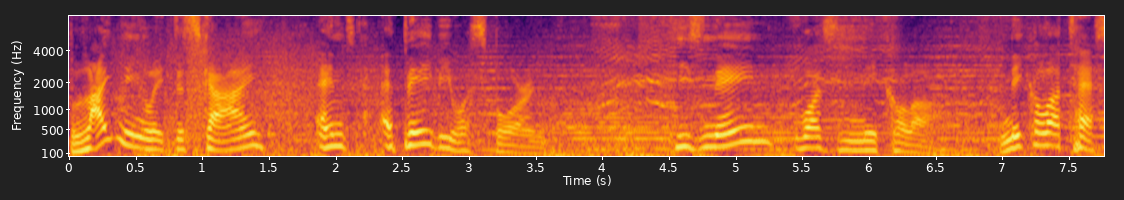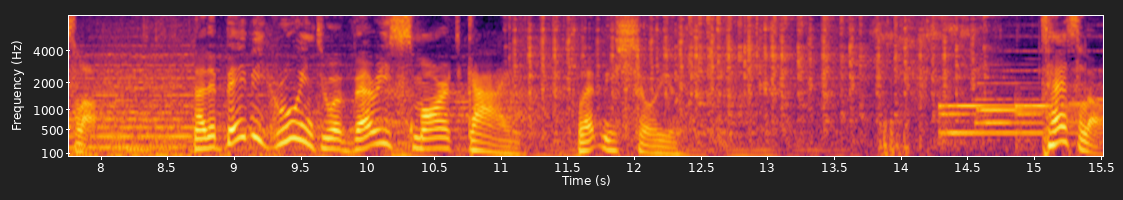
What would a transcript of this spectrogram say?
Lightning lit the sky, and a baby was born. His name was Nikola, Nikola Tesla. Now, the baby grew into a very smart guy. Let me show you. Tesla,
